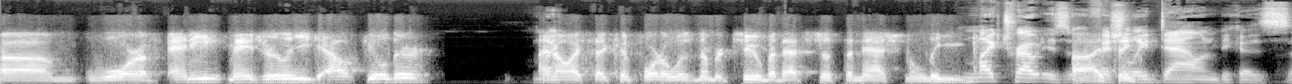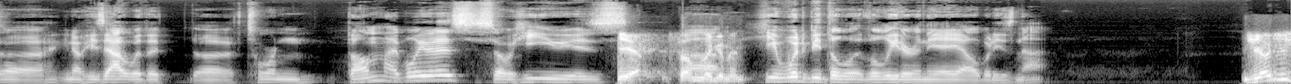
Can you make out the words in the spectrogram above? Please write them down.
um, WAR of any major league outfielder I know I said Conforto was number two, but that's just the National League. Mike Trout is Uh, officially think- down because uh, you know he's out with a uh, torn thumb, I believe it is. So he is. yeah, thumb uh, ligament. He would be the the leader in the AL, but he's not. Judge is,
